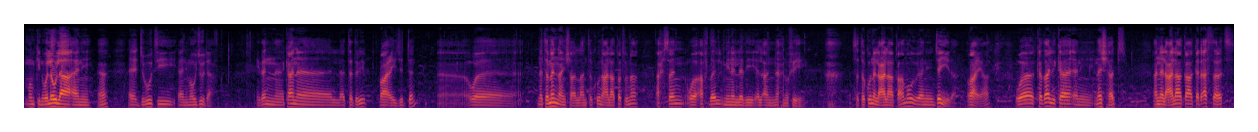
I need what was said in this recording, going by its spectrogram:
ممكن ولولا يعني آه جيبوتي يعني موجودة. إذا كان التدريب راعي جدا آه ونتمنى إن شاء الله أن تكون علاقتنا أحسن وأفضل من الذي الآن نحن فيه. ستكون العلاقة يعني جيدة رائعة وكذلك يعني نشهد أن العلاقة قد أثرت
